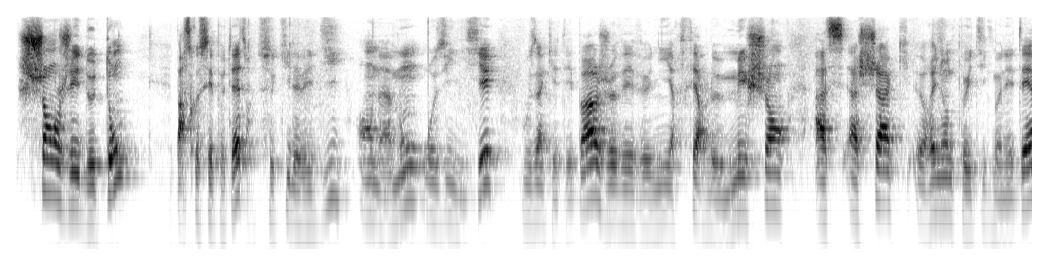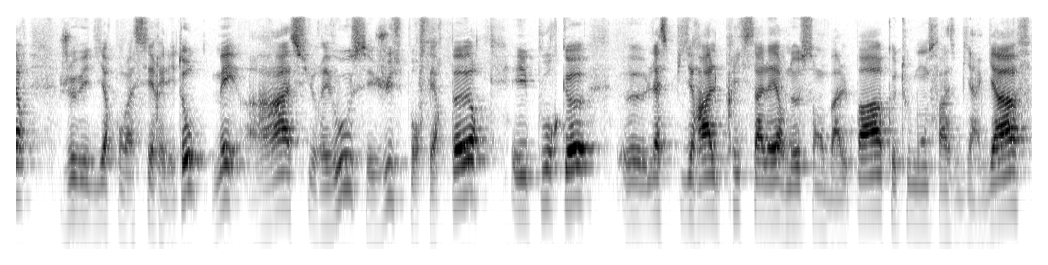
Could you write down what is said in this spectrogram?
changer de ton parce que c'est peut-être ce qu'il avait dit en amont aux initiés. Vous inquiétez pas, je vais venir faire le méchant à, chaque réunion de politique monétaire. Je vais dire qu'on va serrer les taux, mais rassurez-vous, c'est juste pour faire peur et pour que euh, la spirale prix-salaire ne s'emballe pas, que tout le monde fasse bien gaffe,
